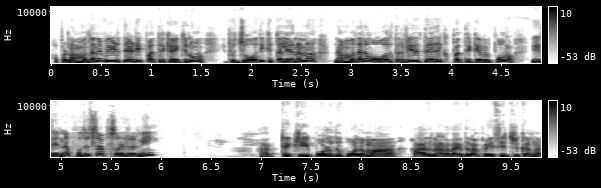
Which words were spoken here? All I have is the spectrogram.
அப்போ நம்ம தானே வீடு தேடி பத்திரிக்கை வைக்கணும். இப்போ ஜோதிக்கு கல்யாணம்னா நம்ம தானே ஒவ்வொருத்தர் வீடு தேடி பத்திரிக்கை வைப்போம். இது என்ன புதுசா சொல்ற நீ? அத்தைக்கு பொழுது போலமா அதனாலதான் இதெல்லாம் பேசிட்டு இருக்காங்க.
